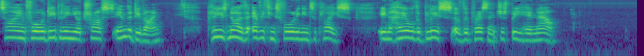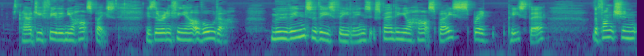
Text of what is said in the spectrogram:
time for deepening your trust in the divine. Please know that everything's falling into place. Inhale the bliss of the present. Just be here now. How do you feel in your heart space? Is there anything out of order? Move into these feelings, expanding your heart space, spread peace there. The function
